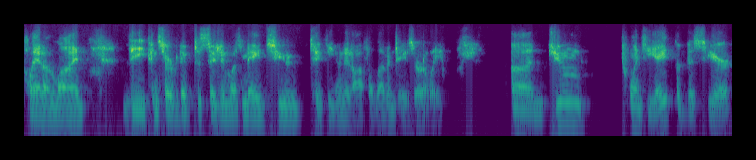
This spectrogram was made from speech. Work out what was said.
plant online, the conservative decision was made to take the unit off 11 days early. On June 28th of this year,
